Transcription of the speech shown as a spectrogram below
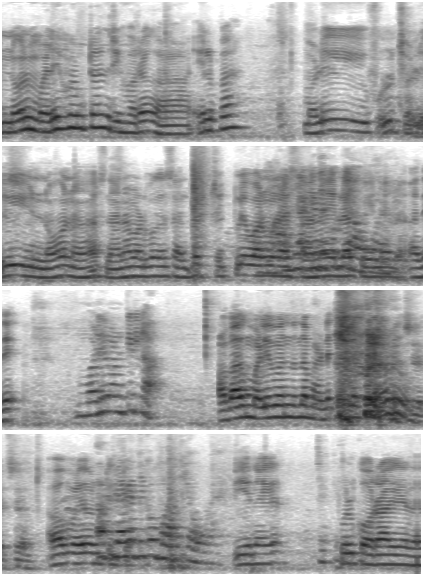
ಇನ್ನೊಂದು ಮಳೆ ಹೊಂಟದ್ರಿ ಹೊರಗೆ. ಇಲ್ಪ ಮಳೆ ಫುಲ್ ಚಳಿ ನೋನ ಸ್ನಾನ ಮಾಡ್ಬೇಕು ಸಂತೋಷ. ಸ್ಟ್ರಿಕ್ಟ್ಲಿ ವಾರ್ನ್ ಮಾಡಿ ಸ್ನಾನ ಇಲ್ಲ ಏನಿಲ್ಲ ಅದೇ. ಮಳಿ ಹೊಂಟಿಲ್ಲ. ಅವಾಗ ಮಳೆ ಬಂದಂದ ಭಾಂಡೆ ತಿನ್ನಕ್ಕೆ ನೋಡು. ಅವಾಗ ಮಳೆ ಹೊಂಟಿತ್ತು. ಏನಾಗ ಫುಲ್ ಕೋರ ಆಗ್ಯದ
